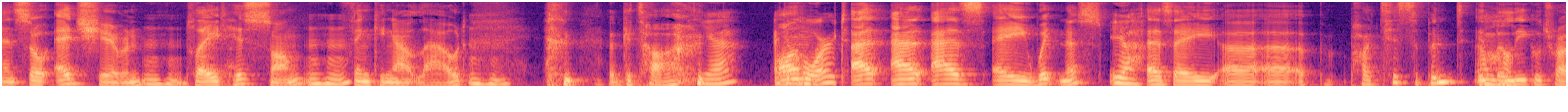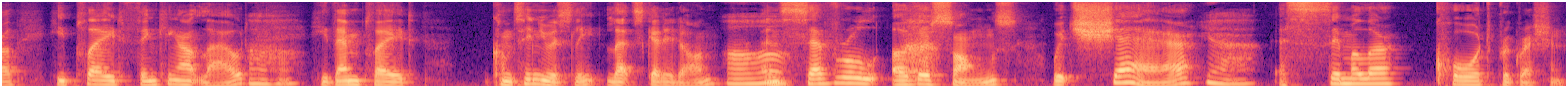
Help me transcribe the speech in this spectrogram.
and so Ed Sheeran Mm-hmm. played his song mm-hmm. "Thinking Out Loud," mm-hmm. a guitar. Yeah. On- court. a- a- as a witness, Yeah. as a, uh, uh a participant in the uh-huh. legal trial, he played "Thinking Out Loud." Uh-huh. He then played continuously "Let's Get It On" uh-huh. and several other songs which share Yeah. a similar chord progression.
